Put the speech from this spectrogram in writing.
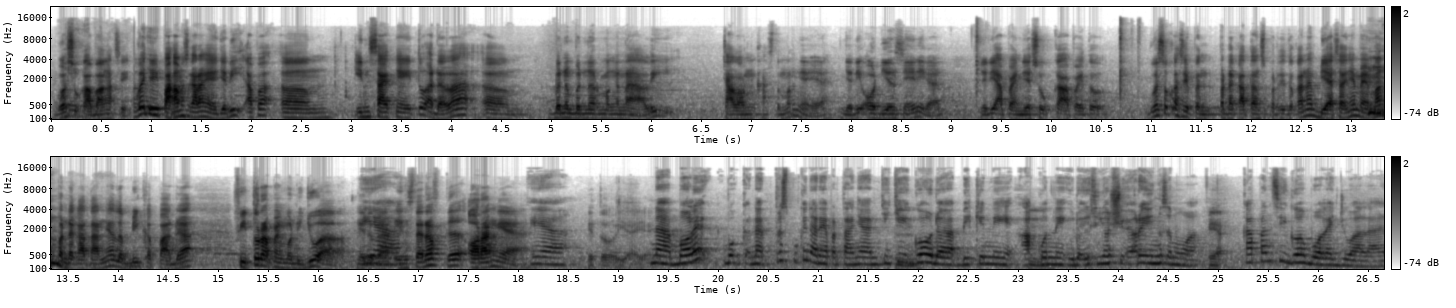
Gue suka banget sih. Gue jadi paham sekarang ya. Jadi apa em, insight-nya itu adalah em, bener-bener mengenali calon customernya ya. Jadi audiensnya ini kan. Jadi apa yang dia suka apa itu. Gue suka sih pen- pendekatan seperti itu karena biasanya memang pendekatannya lebih kepada fitur apa yang mau dijual gitu Iya. kan instead of ke orangnya Iya. gitu ya ya Nah, boleh bu- nah, terus mungkin ada yang pertanyaan, Cici, Hmm. gue udah bikin nih akun nih, udah isinya sharing semua. Iya. Kapan sih gue boleh jualan?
